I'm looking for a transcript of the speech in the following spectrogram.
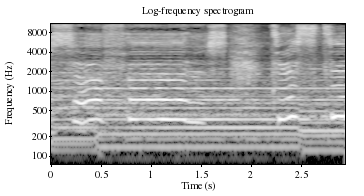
the surface, Distance.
